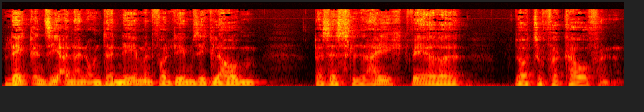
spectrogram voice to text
Denken Sie an ein Unternehmen, von dem Sie glauben, dass es leicht wäre, dort zu verkaufen.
